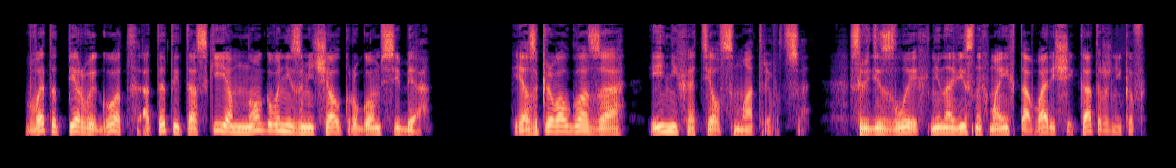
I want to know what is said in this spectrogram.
в этот первый год от этой тоски я многого не замечал кругом себя. Я закрывал глаза и не хотел всматриваться. Среди злых, ненавистных моих товарищей-каторжников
